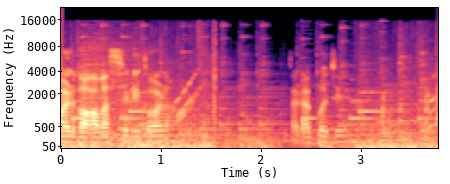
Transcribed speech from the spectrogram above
Oh, elle va ramasser l'étoile. Elle a poté. C'est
